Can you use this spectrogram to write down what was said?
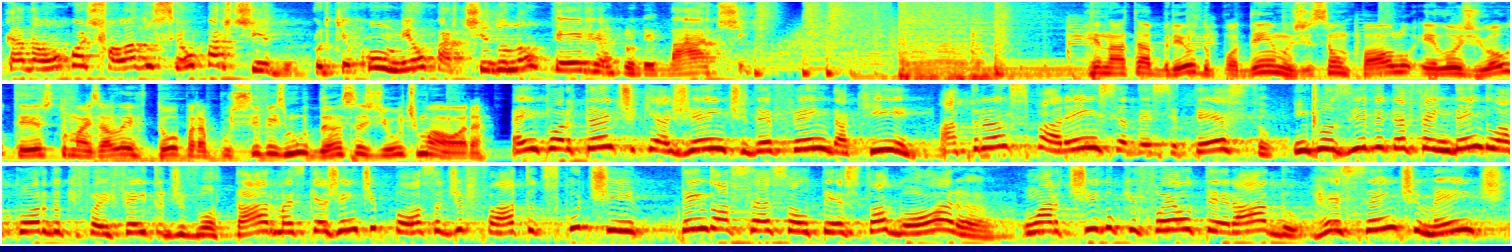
cada um pode falar do seu partido, porque com o meu partido não teve amplo debate. Renata Abreu, do Podemos de São Paulo, elogiou o texto, mas alertou para possíveis mudanças de última hora. É importante que a gente defenda aqui a transparência desse texto, inclusive defendendo o acordo que foi feito de votar, mas que a gente possa de fato discutir. Tendo acesso ao texto agora, um artigo que foi alterado recentemente,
